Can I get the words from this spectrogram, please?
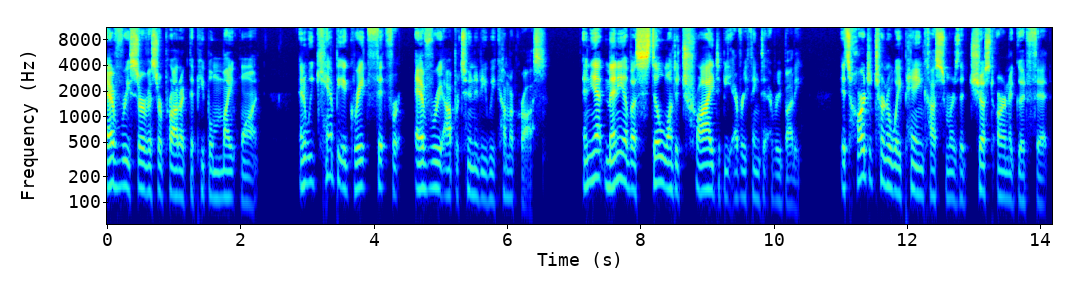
every service or product that people might want. And we can't be a great fit for every opportunity we come across. And yet, many of us still want to try to be everything to everybody. It's hard to turn away paying customers that just aren't a good fit.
